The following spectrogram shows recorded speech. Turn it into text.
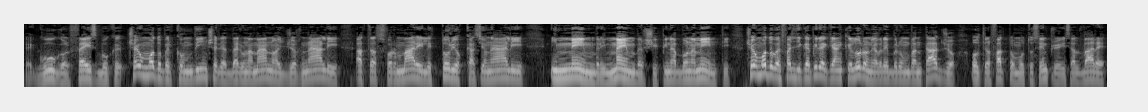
eh, Google, Facebook, c'è un modo per convincerli a dare una mano ai giornali a trasformare i lettori occasionali in membri, in membership, in abbonamenti? C'è un modo per fargli capire che anche loro ne avrebbero un vantaggio, oltre al fatto molto semplice di salvare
